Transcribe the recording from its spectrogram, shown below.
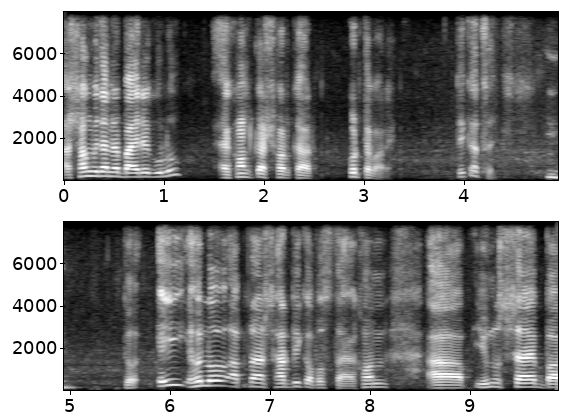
আর সংবিধানের বাইরেগুলো এখনকার সরকার করতে পারে। ঠিক আছে হুম। তো এই হলো আপনার সার্বিক অবস্থা। এখন আহ, ইউনুস সাহেব বা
